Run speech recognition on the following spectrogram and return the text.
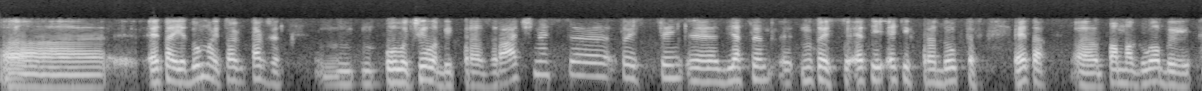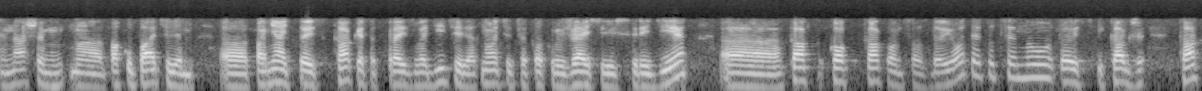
Э, это, я думаю, так, также улучшило бы прозрачность, э, то есть э, для цен, э, ну то есть эти, этих продуктов, это э, помогло бы нашим э, покупателям э, понять, то есть как этот производитель относится к окружающей среде, Э, как, как, как он создает эту цену, то есть и как же, как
